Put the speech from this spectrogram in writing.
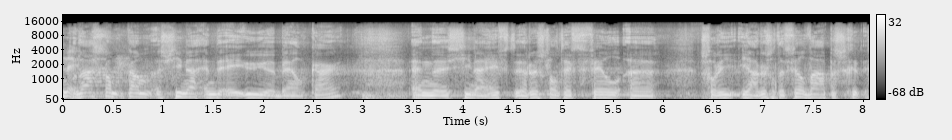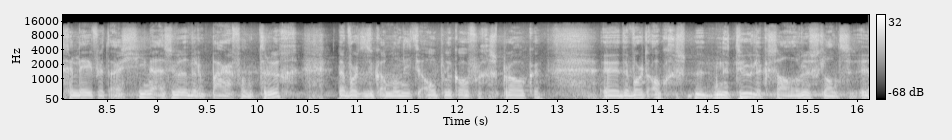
Nee. Vandaag kwam, kwam China en de EU eh, bij elkaar. En eh, China heeft, eh, Rusland heeft veel. eh, sorry, ja, Rusland heeft veel wapens ge- geleverd aan China en ze willen er een paar van terug. Daar wordt natuurlijk allemaal niet openlijk over gesproken. Eh, er wordt ook natuurlijk zal Rusland eh,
